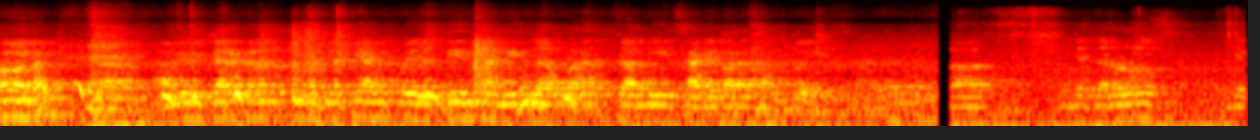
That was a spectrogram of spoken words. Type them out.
हो ना? आम्ही विचार करत होतो म्हटलं की आम्ही पहिलं तीन सांगितलं परत आम्ही साडेबारा सांगतोय. म्हणजे दररोज म्हणजे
